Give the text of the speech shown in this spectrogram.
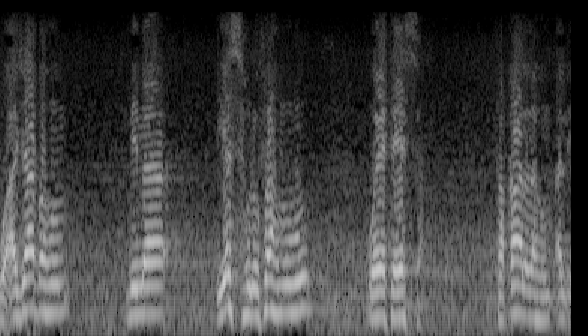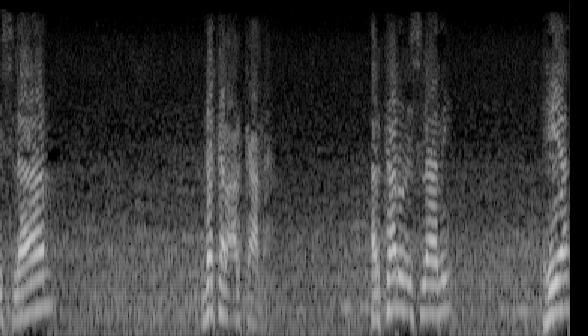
وأجابهم بما يسهل فهمه ويتيسر. فقال لهم الإسلام ذكر أركانه. أركان الإسلام هي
